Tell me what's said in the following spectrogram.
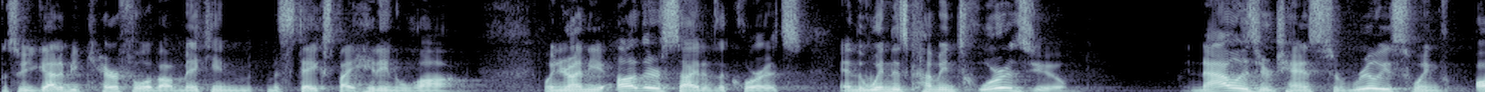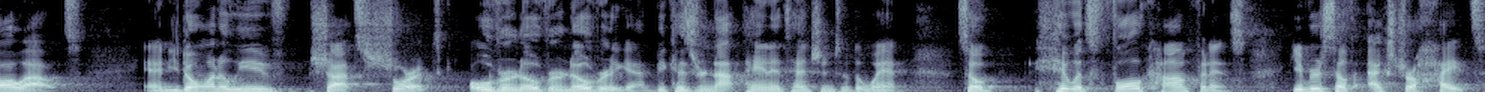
And so you got to be careful about making mistakes by hitting long. When you're on the other side of the courts and the wind is coming towards you, now is your chance to really swing all out and you don't want to leave shots short over and over and over again because you're not paying attention to the wind. So hit with full confidence. Give yourself extra height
